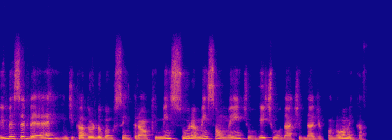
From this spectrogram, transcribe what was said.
o IBCBR, indicador do Banco Central que mensura mensalmente o ritmo da atividade econômica,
